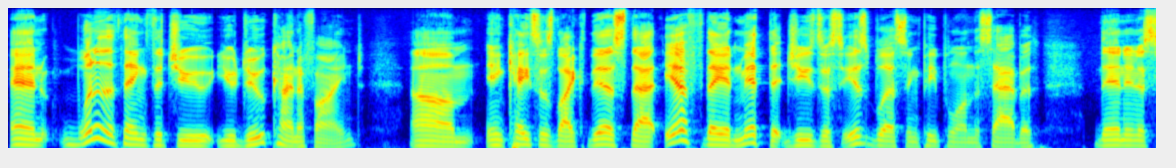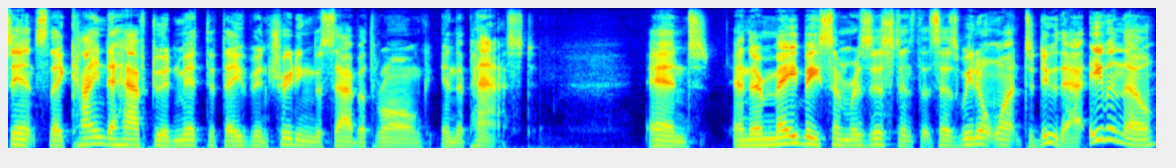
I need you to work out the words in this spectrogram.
And one of the things that you you do kind of find um, in cases like this that if they admit that Jesus is blessing people on the Sabbath, then in a sense they kind of have to admit that they've been treating the Sabbath wrong in the past. And and there may be some resistance that says we don't want to do that, even though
